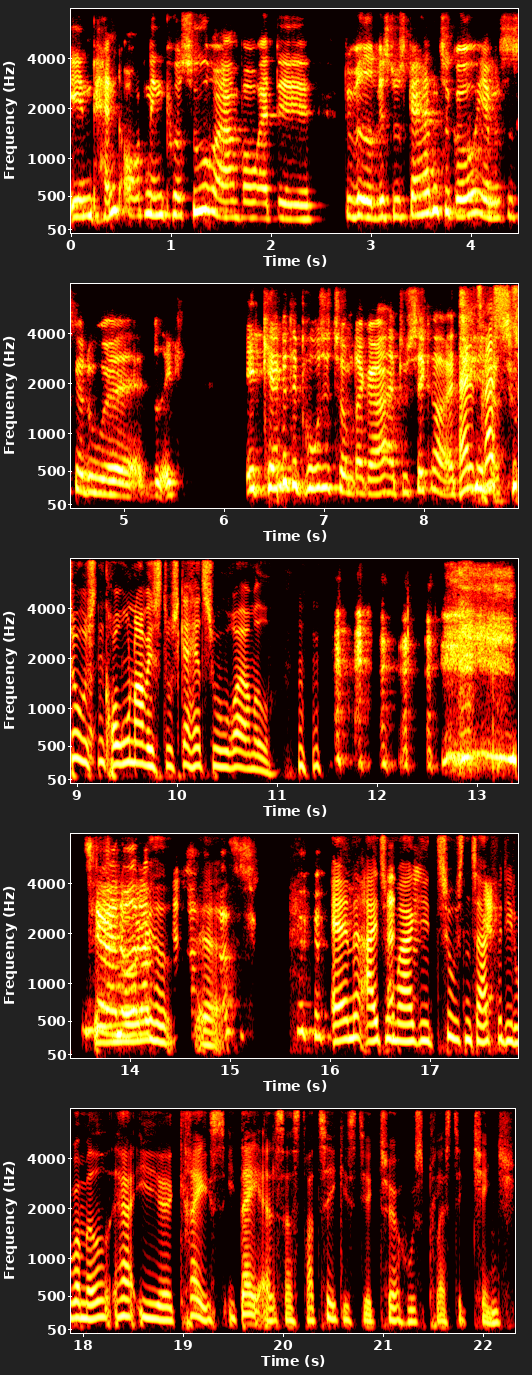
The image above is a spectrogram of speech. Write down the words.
en pantordning på sugerør, hvor at, øh, du ved, hvis du skal have den to go, jamen så skal du, øh, ved ikke, et kæmpe depositum, der gør, at du sikrer, at... 50.000 kroner, hvis du skal have et sugerør med. det skal være noget, der... Ja. Anne Aitumaki, tusind tak, fordi du var med her i uh, Kreds i dag, altså strategisk direktør hos Plastic Change.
